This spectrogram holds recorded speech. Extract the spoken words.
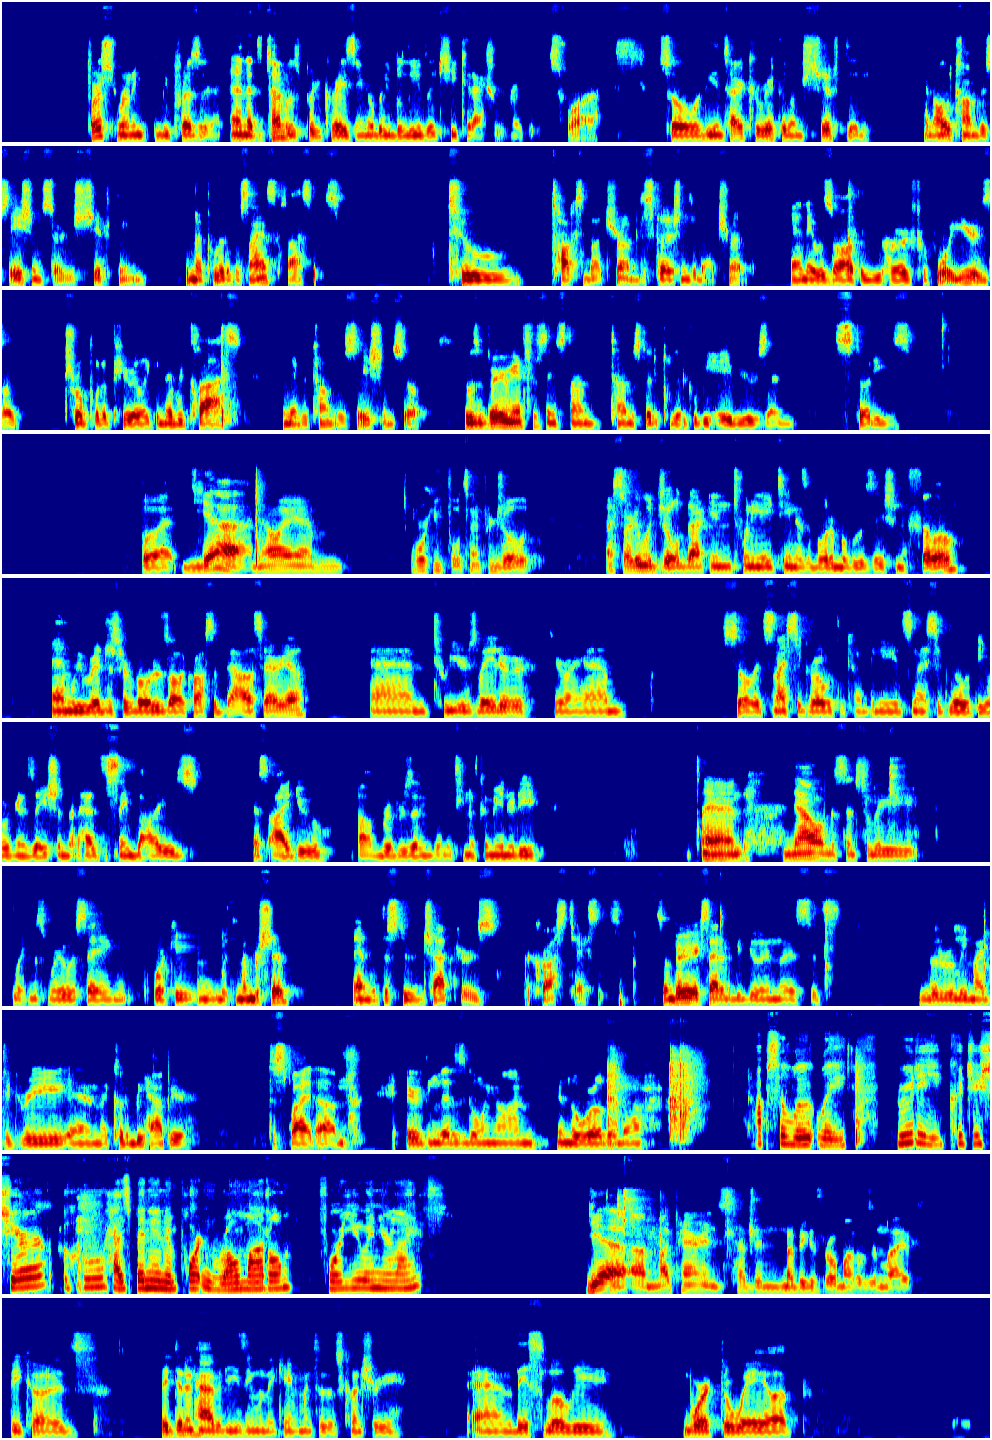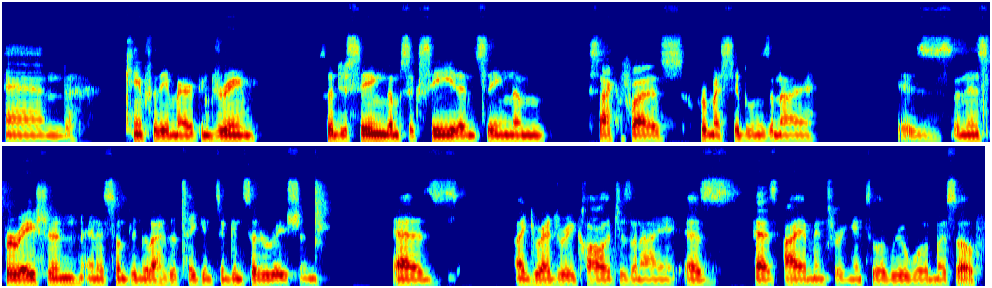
first running to be president. And at the time, it was pretty crazy. Nobody believed like he could actually make it this far. So the entire curriculum shifted, and all the conversations started shifting in my political science classes to talks about Trump, discussions about Trump. And it was all that you heard for four years. Like Trump would appear like in every class, in every conversation. So it was a very interesting time time to study political behaviors and studies. But yeah, now I am working full time for Jolt. I started with Jolt back in 2018 as a voter mobilization fellow, and we register voters all across the Dallas area. And two years later, here I am. So it's nice to grow with the company. It's nice to grow with the organization that has the same values as I do, um, representing the Latino community. And now I'm essentially, like Ms. Marie was saying, working with membership and with the student chapters across Texas. So I'm very excited to be doing this. It's literally my degree, and I couldn't be happier, despite um, everything that is going on in the world right now. Absolutely. Rudy, could you share who has been an important role model for you in your life? Yeah, um, my parents have been my biggest role models in life because they didn't have it easy when they came into this country, and they slowly worked their way up and came for the American dream. So just seeing them succeed and seeing them sacrifice for my siblings and I is an inspiration and it's something that I have to take into consideration as I graduate as and I as as I am entering into the real world myself.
